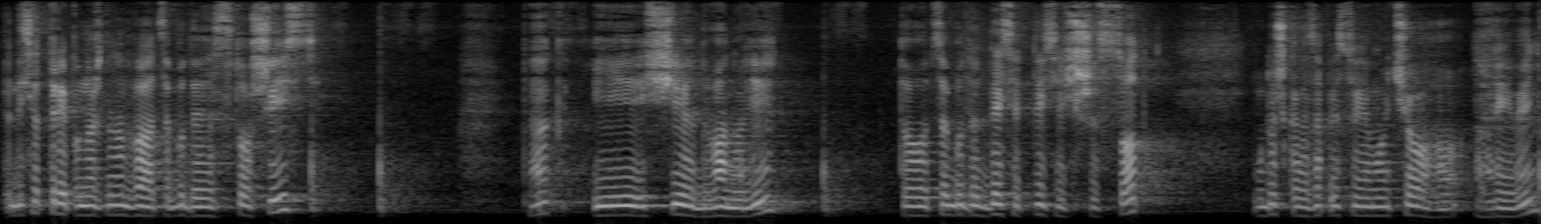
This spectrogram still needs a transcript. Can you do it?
53 помножити на 2 це буде 106. Так, і ще 2 нулі, то це буде 10600. У дужках записуємо чого гривень.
